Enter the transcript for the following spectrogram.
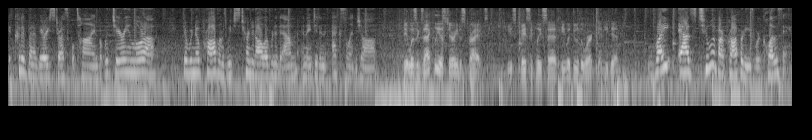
It could have been a very stressful time, but with Jerry and Laura, there were no problems. We just turned it all over to them, and they did an excellent job. It was exactly as Jerry described. He basically said he would do the work, and he did. Right as two of our properties were closing,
